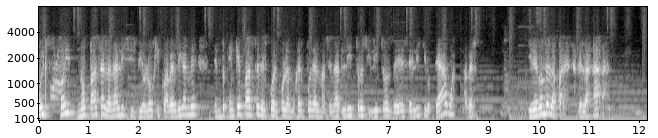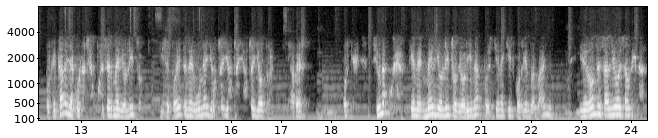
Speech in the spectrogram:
hoy por hoy no pasa el análisis biológico. A ver, díganme, ¿en, qué parte del cuerpo la mujer puede almacenar litros y litros de ese líquido, de agua? A ver. ¿Y de dónde la aparece? ¿De la nada? Porque cada eyaculación puede ser medio litro. Y se puede tener una y otra y otra y otra y otra. A ver, ¿por qué? Si una mujer tiene medio litro de orina, pues tiene que ir corriendo al baño. ¿Y de dónde salió esa orina?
